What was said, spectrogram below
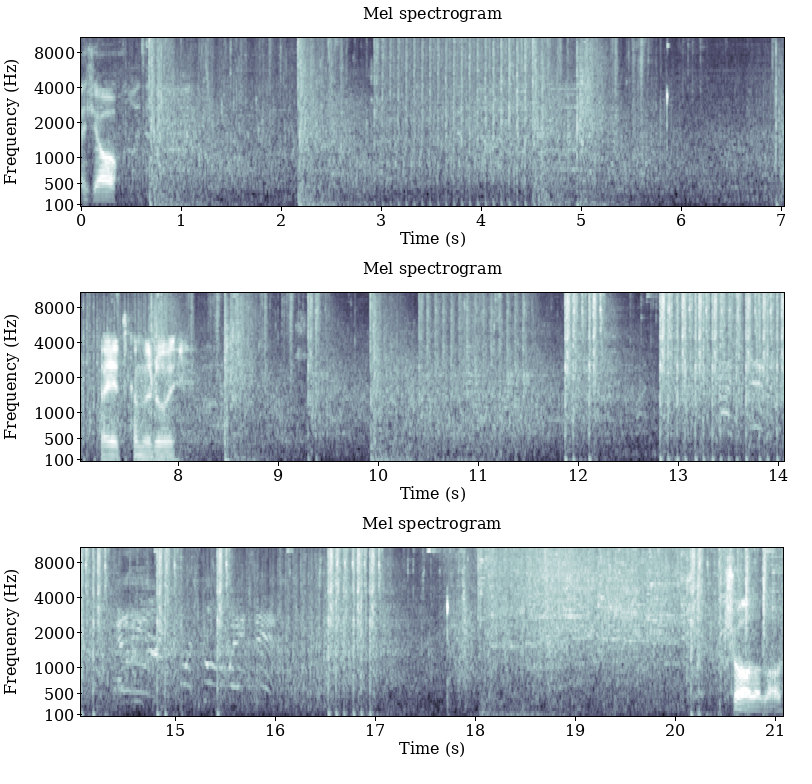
Ich auch. Weil jetzt kommen wir durch. Troll lol.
